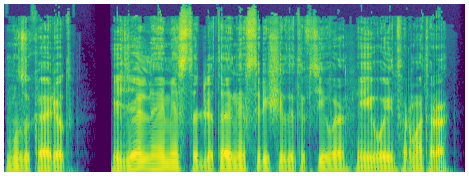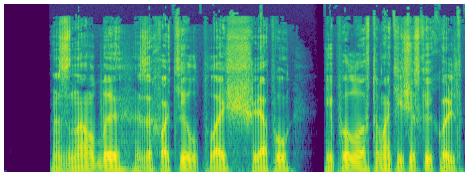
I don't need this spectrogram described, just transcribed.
музыка орет. Идеальное место для тайной встречи детектива и его информатора. «Знал бы, захватил плащ, шляпу и полуавтоматический кольт»,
